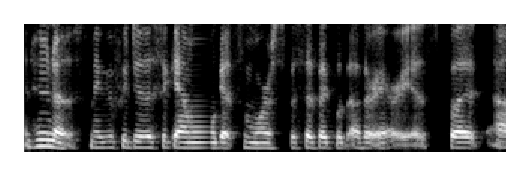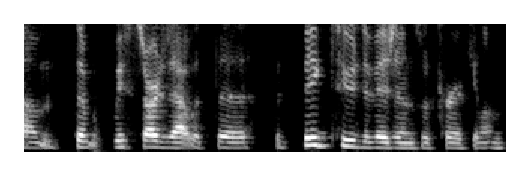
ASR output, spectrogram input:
And who knows, maybe if we do this again, we'll get some more specific with other areas. But um, we started out with the, the big two divisions with curriculum.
